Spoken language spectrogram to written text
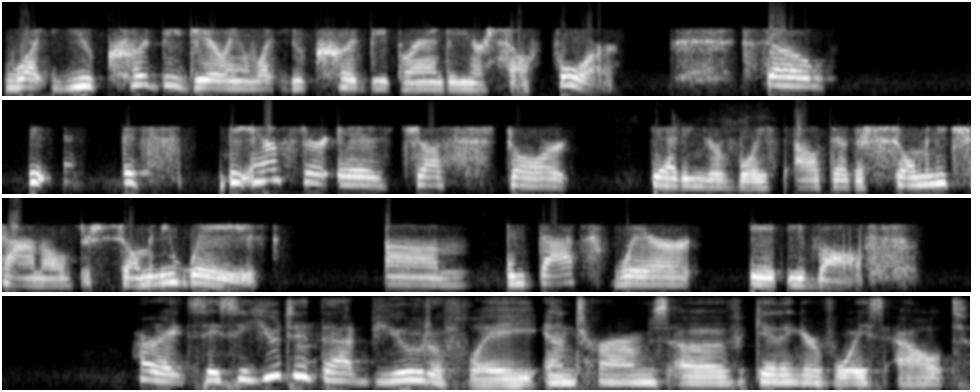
what you could be doing, what you could be branding yourself for. So it, it's the answer is just start getting your voice out there. There's so many channels, there's so many ways, um, and that's where it evolves. All right, Stacy, you did that beautifully in terms of getting your voice out,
